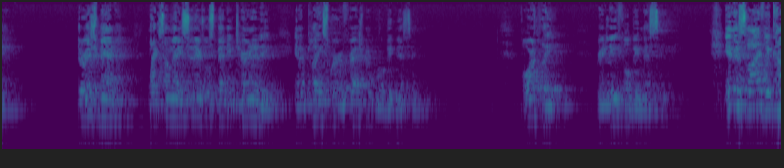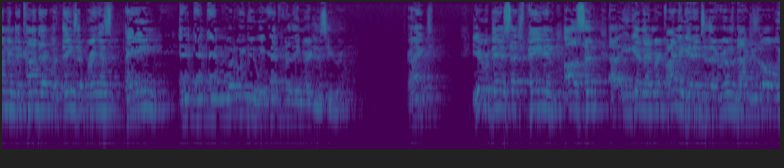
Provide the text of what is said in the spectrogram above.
you. The rich man, like so many sinners, will spend eternity in a place where refreshment will be missing. Fourthly, relief will be missing. In this life, we come into contact with things that bring us pain, and, and, and what do we do? We head for the emergency room. Right? You ever been in such pain and all of a sudden uh, you get in that finally get into the room, the doctor says, oh, we,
